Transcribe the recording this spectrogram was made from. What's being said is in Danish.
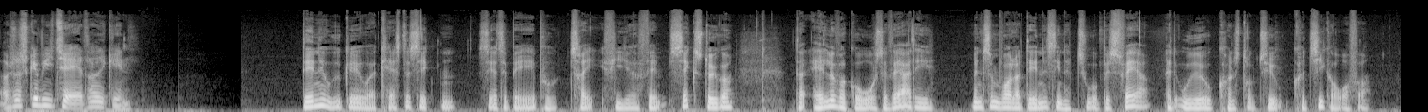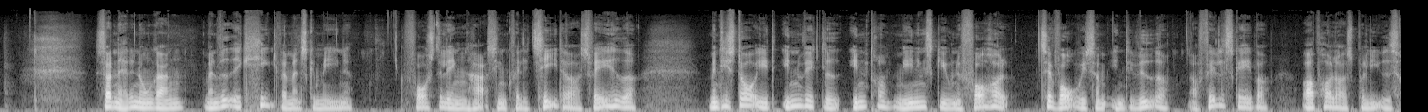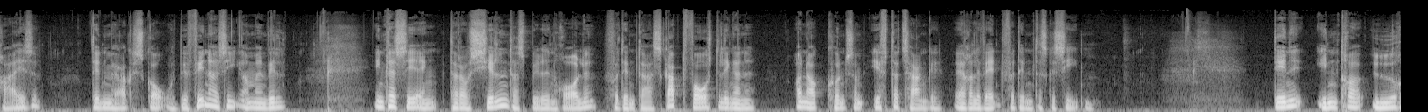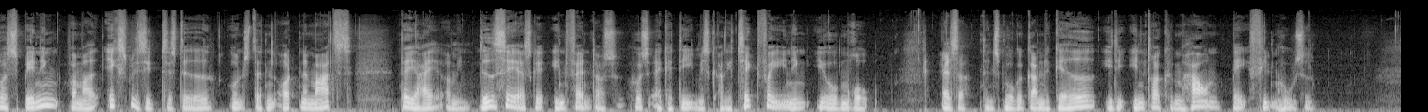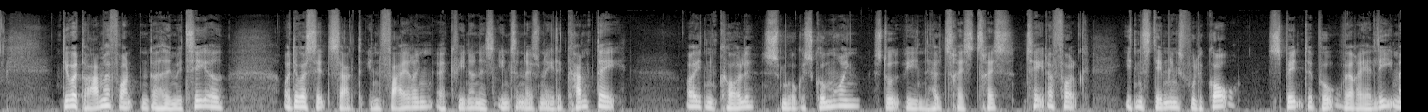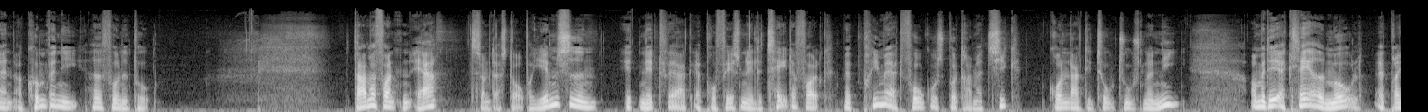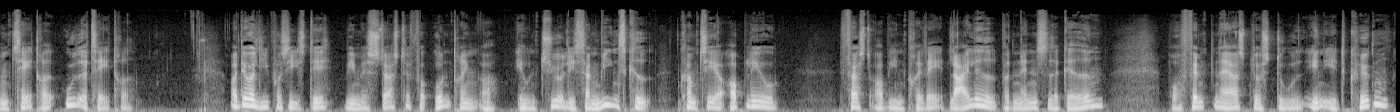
og så skal vi i teatret igen. Denne udgave af Kastesigten ser tilbage på 3, 4, 5, 6 stykker, der alle var gode og seværdige, men som volder denne sin natur besvær at udøve konstruktiv kritik overfor. Sådan er det nogle gange. Man ved ikke helt, hvad man skal mene. Forestillingen har sine kvaliteter og svagheder, men de står i et indviklet, indre, meningsgivende forhold til, hvor vi som individer og fællesskaber opholder os på livets rejse, den mørke skov, vi befinder os i, om man vil. En placering, der dog sjældent har spillet en rolle for dem, der har skabt forestillingerne, og nok kun som eftertanke er relevant for dem, der skal se dem. Denne indre ydre spænding var meget eksplicit til stede onsdag den 8. marts, da jeg og min ledsagerske indfandt os hos Akademisk Arkitektforening i Åben Rå, altså den smukke gamle gade i det indre København bag Filmhuset. Det var Dramafronten, der havde inviteret, og det var selv sagt en fejring af kvindernes internationale kampdag, og i den kolde, smukke skumring stod vi en 50-60 teaterfolk i den stemningsfulde gård, spændte på, hvad Rea Lehmann og kompagni havde fundet på. Dramafonden er, som der står på hjemmesiden, et netværk af professionelle teaterfolk med primært fokus på dramatik, grundlagt i 2009, og med det erklærede mål at bringe teatret ud af teatret. Og det var lige præcis det, vi med største forundring og eventyrlig sangvinskhed kom til at opleve, først op i en privat lejlighed på den anden side af gaden, hvor 15 af os blev stuet ind i et køkken,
